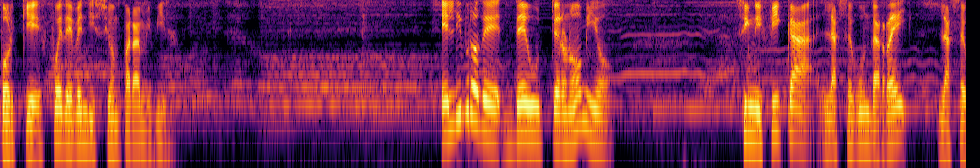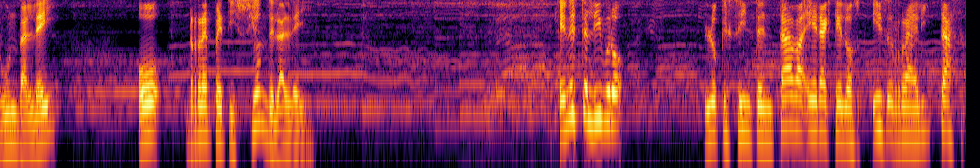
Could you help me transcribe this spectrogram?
porque fue de bendición para mi vida. El libro de Deuteronomio significa la segunda ley, la segunda ley o repetición de la ley. En este libro lo que se intentaba era que los israelitas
